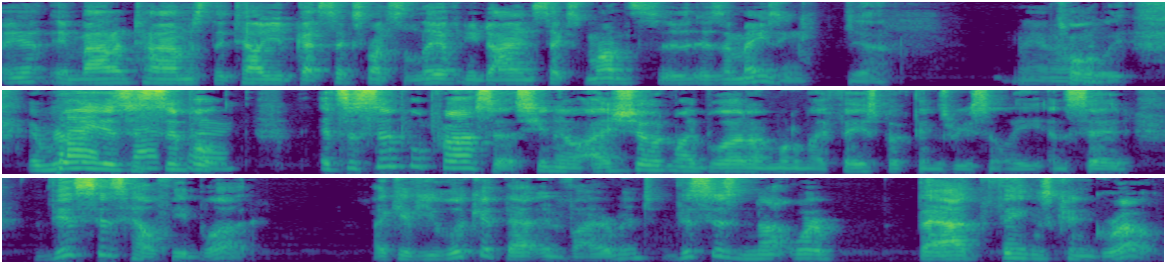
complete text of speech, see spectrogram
Yeah, the amount of times they tell you you've got six months to live and you die in six months is, is amazing. Yeah. You know? Totally. It really But is a simple. our- It's a simple process. You know, I showed my blood on one of my Facebook things recently and said, "This is healthy blood." Like if you look at that environment, this is not where bad things can grow.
